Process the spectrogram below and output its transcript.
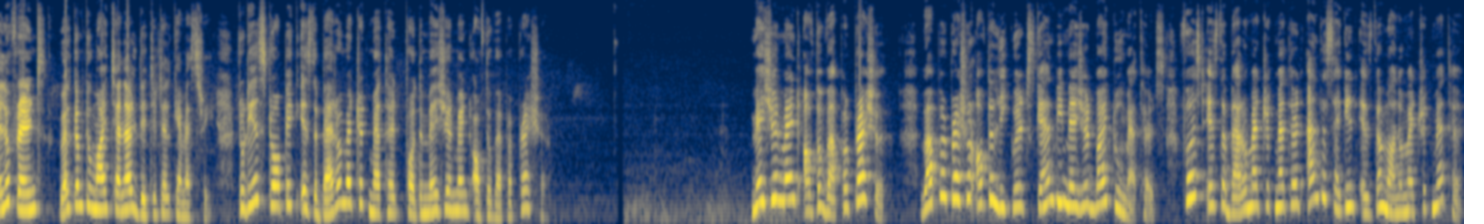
Hello friends, welcome to my channel Digital Kemistry. Today's topic is the barometric method for the measurement of the vapor pressure. Measurement of the vapor pressure. Vapor pressure of the liquids can be measured by two methods. First is the barometric method and the second is the manometric method.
